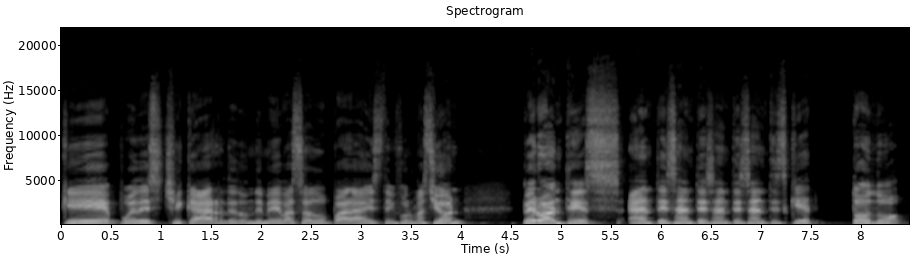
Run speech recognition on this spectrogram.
que puedes checar de donde me he basado para esta información. Pero antes, antes, antes, antes, antes que todo,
